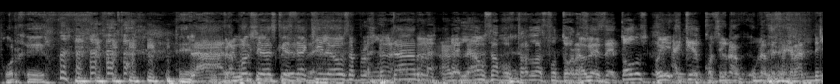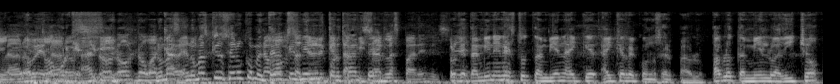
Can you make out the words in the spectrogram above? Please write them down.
Jorge. eh, la, la, próxima vez que esté aquí le vamos a preguntar, a ver, le vamos a mostrar las fotografías ver, de todos. Oye, hay que conseguir una, una mesa grande. Claro, a ver, no, claro, porque sí. si no, no, no va a nomás, caber. nomás quiero hacer un comentario no, que es bien que importante. las paredes. Porque también en esto también hay que, hay que reconocer, Pablo. Pablo también lo ha dicho,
